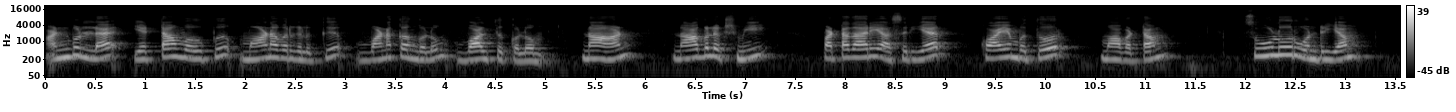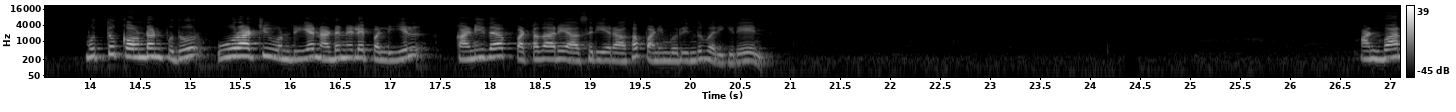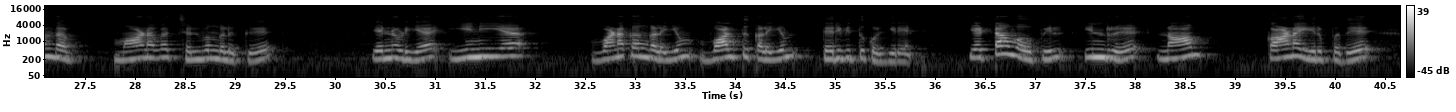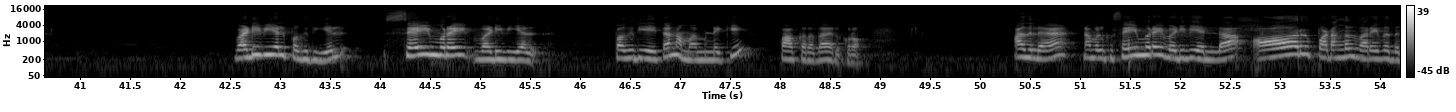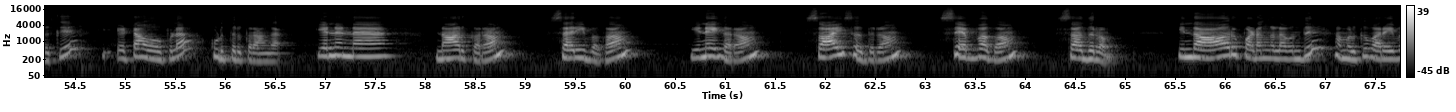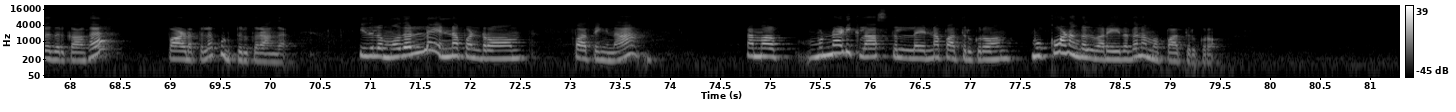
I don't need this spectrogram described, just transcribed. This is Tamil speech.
அன்புள்ள எட்டாம் வகுப்பு மாணவர்களுக்கு வணக்கங்களும் வாழ்த்துக்களும். நான் நாகலட்சுமி பட்டதாரி ஆசிரியர் கோயம்புத்தூர் மாவட்டம் சூலூர் ஒன்றியம் முத்துக்கவுண்டன்புதூர் ஊராட்சி ஒன்றிய நடுநிலைப்பள்ளியில் கணித பட்டதாரி ஆசிரியராக பணிபுரிந்து வருகிறேன். அன்பார்ந்த மாணவ செல்வங்களுக்கு என்னுடைய இனிய வணக்கங்களையும் வாழ்த்துக்களையும் தெரிவித்துக் கொள்கிறேன். எட்டாம் வகுப்பில் இன்று நாம் காண இருப்பது வடிவியல் பகுதியில் செய்முறை வடிவியல் பகுதியை தான் நம்ம இன்னைக்கு பார்க்குறதா இருக்கிறோம். அதில் நம்மளுக்கு செய்முறை வடிவியலில் ஆறு படங்கள் வரைவதற்கு எட்டாம் வகுப்பில் கொடுத்துருக்குறாங்க. என்னென்ன? நாற்கரம் சரிவகம் இணைகரம் சாய் சதுரம் செவ்வகம் சதுரம். இந்த ஆறு படங்களை வந்து நம்மளுக்கு வரைவதற்காக பாடத்தில் கொடுத்துருக்குறாங்க. இதில் முதல்ல என்ன பண்ணுறோம் பார்த்திங்கன்னா நம்ம முன்னாடி கிளாஸ்களில் என்ன பார்த்துருக்குறோம் முக்கோணங்கள் வரைகிறத நம்ம பார்த்துருக்குறோம்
